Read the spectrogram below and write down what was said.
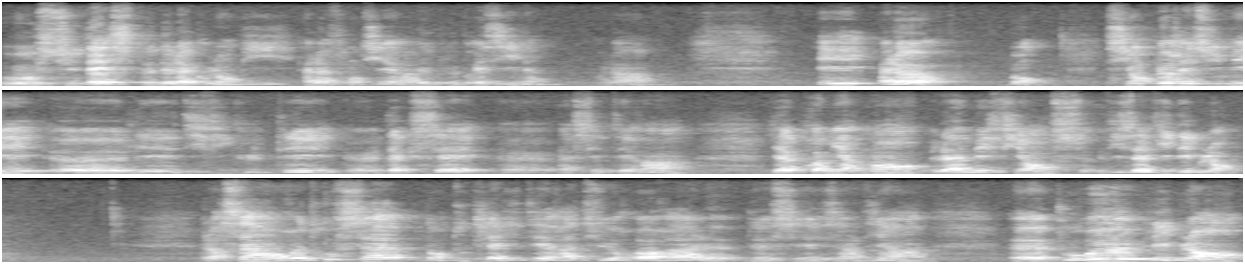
au sud-est de la Colombie, à la frontière avec le Brésil. Voilà. Et alors, bon, si on peut résumer euh, les difficultés euh, d'accès euh, à ces terrains, il y a premièrement la méfiance vis-à-vis -vis des Blancs. Alors ça, on retrouve ça dans toute la littérature orale de ces Indiens, pour eux, les Blancs,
